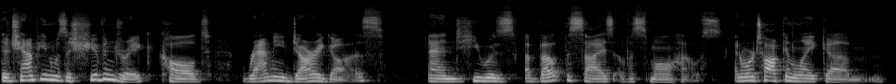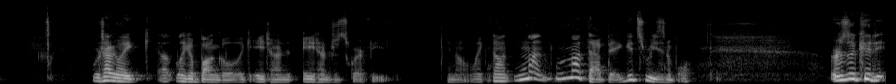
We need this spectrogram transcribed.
Their champion was a Shivan Drake called Rami Darigaz, and he was about the size of a small house. And we're talking like um, we're talking like uh, like a bungalow, like 800, 800 square feet. You know, like not not not that big. It's reasonable. Urza could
